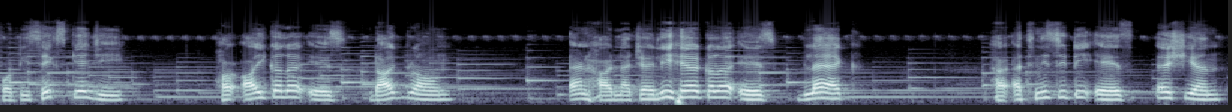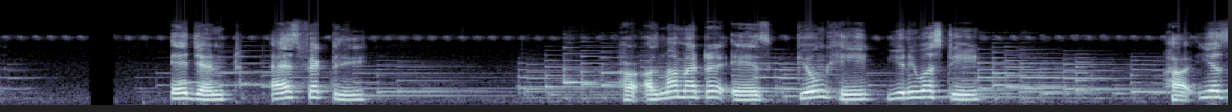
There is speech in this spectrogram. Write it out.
46 kg. Her eye color is dark brown and her naturally hair color is black. Her ethnicity is Asian. Agent Ace Factory. Her alma mater is Kyung Hee University. Her years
